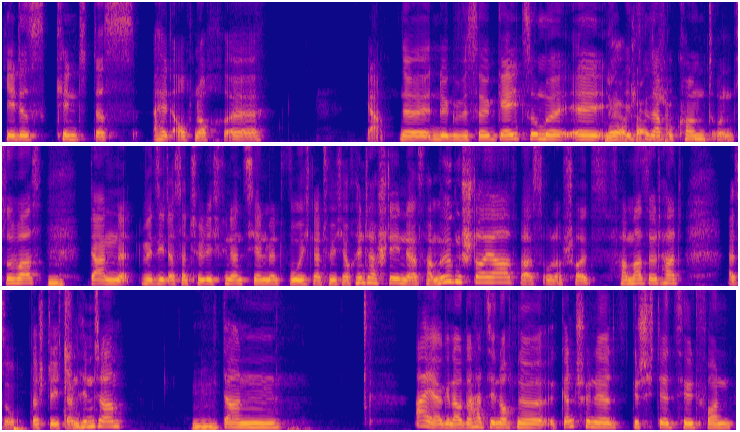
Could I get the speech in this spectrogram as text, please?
jedes Kind, das halt auch noch äh, ja, eine, eine gewisse Geldsumme äh, Ja, ja, klar, insgesamt sicher. bekommt und sowas. Mhm. Dann will sie das natürlich finanzieren mit, wo ich natürlich auch hinterstehe, eine Vermögensteuer, was Olaf Scholz vermasselt hat. Also da stehe ich dann hinter. Mhm. Dann, ah ja, genau, dann hat sie noch eine ganz schöne Geschichte erzählt von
